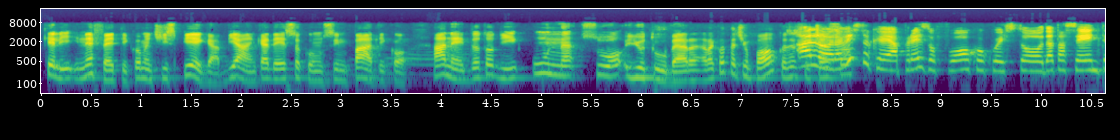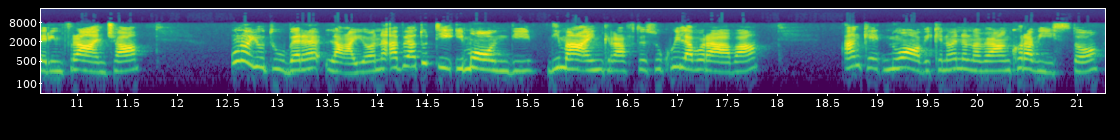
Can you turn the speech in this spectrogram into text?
che lì in effetti, come ci spiega Bianca adesso con un simpatico aneddoto di un suo youtuber. Raccontaci un po' cosa è successo. Allora, visto che ha preso fuoco questo data center in Francia, uno youtuber, Lion, aveva tutti i mondi di Minecraft su cui lavorava, anche nuovi che noi non avevamo ancora visto,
